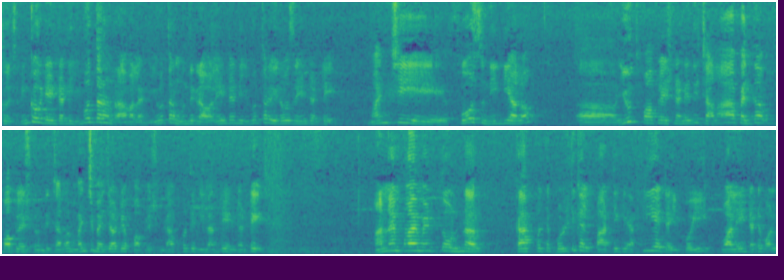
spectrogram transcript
సూచన. ఇంకొకటి ఏంటంటే యువతరం రావాలండి. యువతరం ముందుకు రావాలి. ఏంటంటే యువతరం ఈరోజు ఏంటంటే మంచి ఫోర్స్ ఉంది ఇండియాలో. యూత్ పాపులేషన్ అనేది చాలా పెద్ద పాపులేషన్ ఉంది. చాలా మంచి మెజారిటీ ఆఫ్ పాపులేషన్ కాకపోతే వీళ్ళంతా ఏంటంటే అన్ఎంప్లాయ్మెంట్తో ఉంటున్నారు. కాకపోతే పొలిటికల్ పార్టీకి అఫిలియేట్ అయిపోయి వాళ్ళు ఏంటంటే వాళ్ళ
